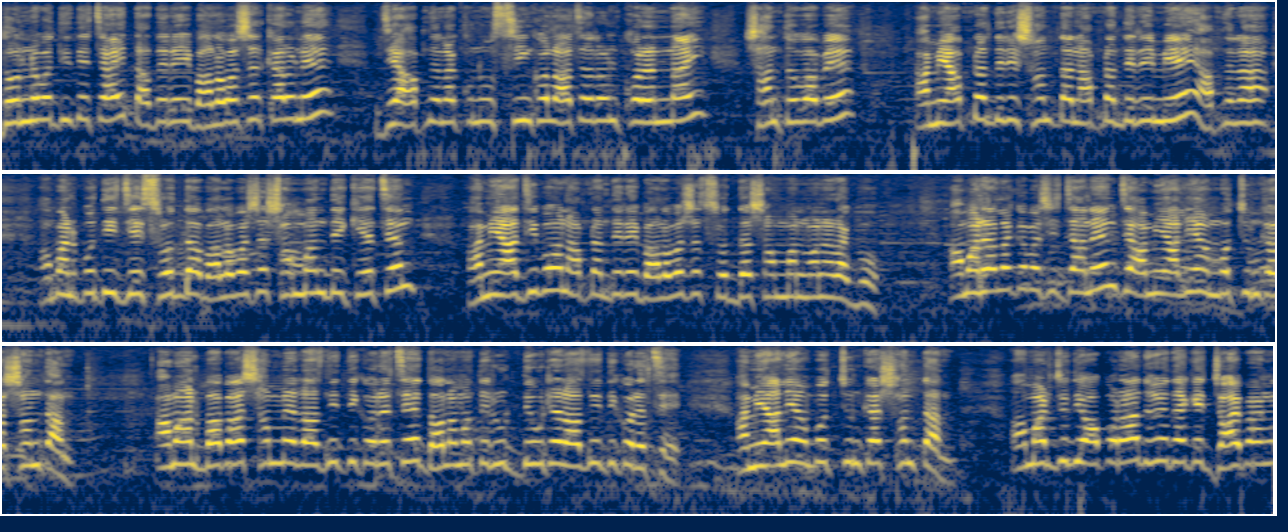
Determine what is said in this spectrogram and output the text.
ধন্যবাদ দিতে চাই তাদের এই ভালোবাসার কারণে যে আপনারা কোনো শৃঙ্খলা আচরণ করেন নাই শান্তভাবে। আমি আপনাদেরই সন্তান, আপনাদেরই মেয়ে, আপনারা আমার প্রতি যে শ্রদ্ধা, ভালোবাসা, সম্মান দেখিয়েছেন, আমি আজীবন আপনাদের এই ভালোবাসা, শ্রদ্ধা, সম্মান মনে রাখব। আমার এলাকাবাসী জানেন যে আমি আলিয়া আহমদ চুনকার সন্তান। আমার বাবার সামনে রাজনীতি করেছে, দলমতের উর্ধে উঠে রাজনীতি করেছে। আমি আলিয়া আহমদ চুনকার সন্তান। আমার যদি অপরাধ হয়ে থাকে, জয় বাংলা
